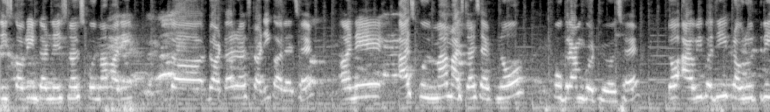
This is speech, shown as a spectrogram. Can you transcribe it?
ડિસ્કવરી ઇન્ટરનેશનલ સ્કૂલમાં મારી ડોટર સ્ટડી કરે છે. અને આ સ્કૂલમાં માસ્ટર શેફનો પ્રોગ્રામ ગોઠવ્યો છે. તો આવી બધી પ્રવૃત્તિ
